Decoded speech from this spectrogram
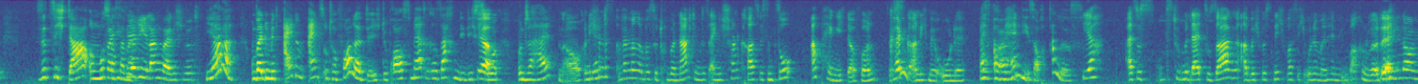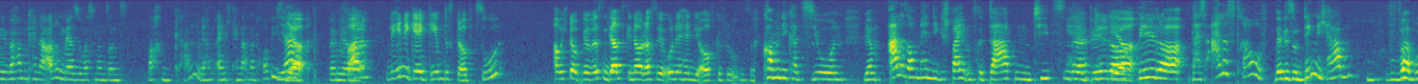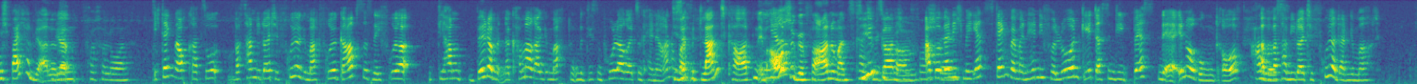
sitze ich da und muss Weil was die damit Serie langweilig wird. ja, und weil du mit einem eins unterfordert dich. Du brauchst mehrere Sachen, die dich Ja. so unterhalten auch. Und ich ja. finde das, wenn man aber so drüber nachdenkt, ist eigentlich schon krass. Wir sind so abhängig davon. Können gar nicht mehr ohne. Weißt auf dem Handy ist auch alles. Ja. Also es, es tut mir leid zu sagen, aber ich wüsste nicht, was ich ohne mein Handy machen Ja, würde. genau, wir, wir haben keine Ahnung mehr, so was man sonst machen kann. Wir haben eigentlich keine anderen Hobbys Ja. mehr. Weil wir, vor allem, wenige geben das, glaub zu. Aber ich glaube, wir wissen ganz genau, dass wir ohne Handy aufgeflogen sind. Kommunikation, wir haben alles auf dem Handy gespeichert, unsere Daten, Notizen, Ja, Bilder. Ja. Bilder, da ist alles drauf. Wenn wir so ein Ding nicht haben, wo, wo speichern wir alles? wir sind voll verloren. Ich denke mir auch gerade so, was haben die Leute früher gemacht? Früher gab es das nicht. Früher, die haben Bilder mit einer Kamera gemacht und mit diesen Polaroids und keine Ahnung Die was. sind mit Landkarten im Ja. Auto gefahren, um ans kann ich Ziel mir zu gar nicht kommen. Aber wenn ich mir jetzt denke, wenn mein Handy verloren geht, das sind die besten Erinnerungen drauf. Aber Alles. was haben die Leute früher dann gemacht?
